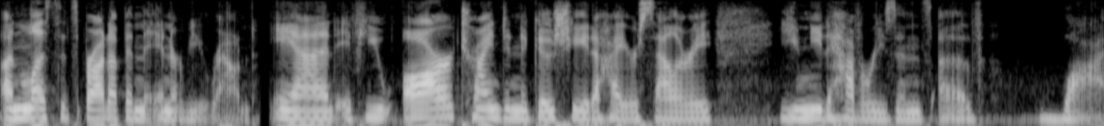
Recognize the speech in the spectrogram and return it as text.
unless it's brought up in the interview round. And if you are trying to negotiate a higher salary you need to have reasons of why.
